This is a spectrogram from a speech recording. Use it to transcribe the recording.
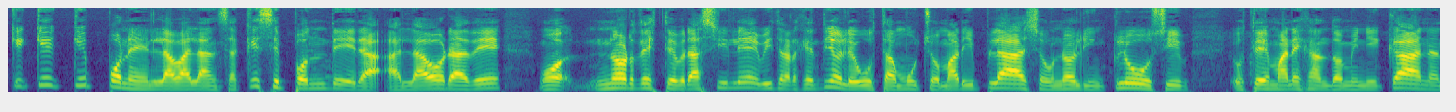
¿Qué, qué, qué pone en la balanza? ¿Qué se pondera a la hora de Nordeste Brasil? ¿Viste? Al argentino le gusta mucho mar y playa, un all inclusive ustedes manejan Dominicana,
